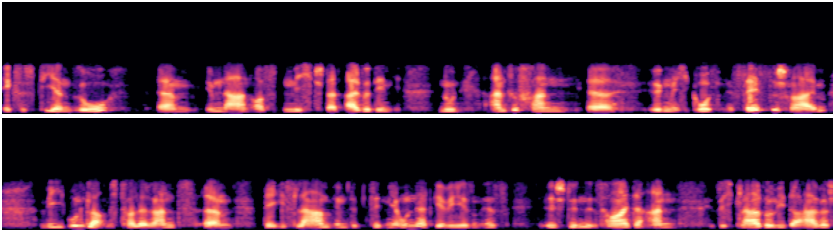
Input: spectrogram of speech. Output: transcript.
existieren so ähm, im Nahen Osten nicht. Statt also den nun anzufangen, äh, irgendwelche großen Essays zu schreiben, wie unglaublich tolerant ähm, der Islam im 17. Jahrhundert gewesen ist, stünde es heute an, sich klar solidarisch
